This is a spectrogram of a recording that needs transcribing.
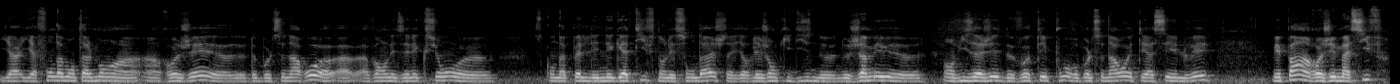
Il y a, fondamentalement un, rejet de Bolsonaro avant les élections ce qu'on appelle les négatifs dans les sondages, c'est-à-dire les gens qui disent ne, jamais euh, envisager de voter pour Bolsonaro étaient assez élevés, mais pas un rejet massif,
